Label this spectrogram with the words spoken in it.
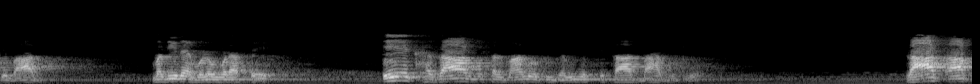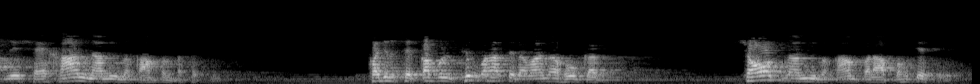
کے بعد مدینہ منورہ سے ایک ہزار مسلمانوں کی جمعیت کے ساتھ باہر نکلے۔ رات آپ نے شیخان نامی مقام پر بسر کی۔ فجر سے قبل پھر وہاں سے روانہ ہو کر شوق نامی مقام پر آپ پہنچے تھے۔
